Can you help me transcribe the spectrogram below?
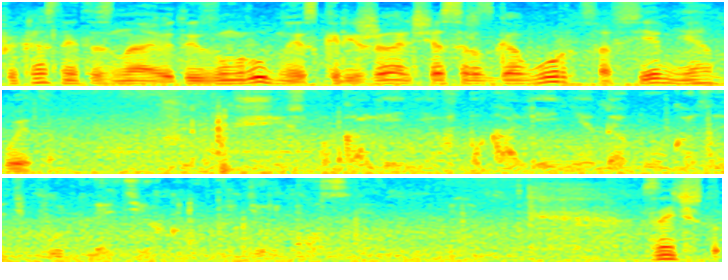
прекрасно это знаю. Это изумрудная скрижаль. Сейчас разговор совсем не об этом. Живущий из поколения в поколение, дабы указать путь для тех, кто придет после. Знаете что,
